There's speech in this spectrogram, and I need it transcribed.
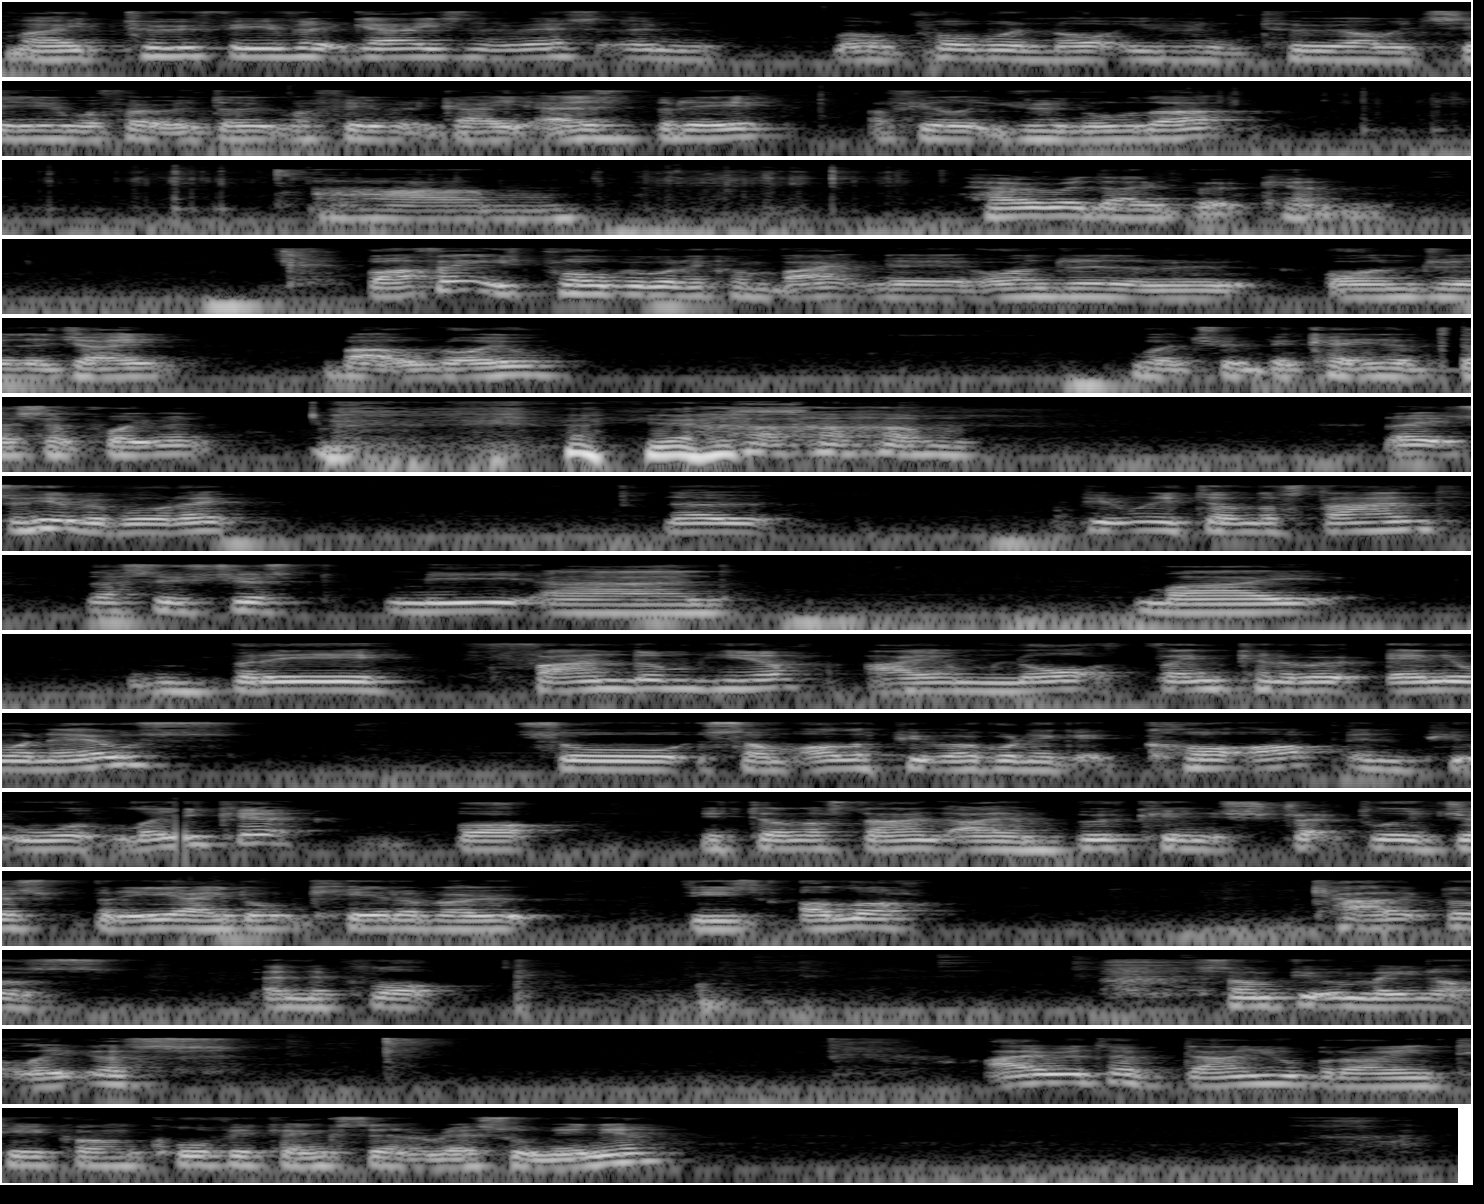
My two favourite guys in the rest, and well, probably not even two. I would say, without a doubt, my favourite guy is Bray. I feel like you know that. Um, how would I book him? Well, I think he's probably going to come back to Andre the Andre the Giant Battle Royal. Which would be kind of disappointment. yes. Um, right, so here we go, right? Now, people need to understand this is just me and my Bray fandom here. I am not thinking about anyone else. So some other people are going to get caught up and people won't like it, but you need to understand I am booking strictly just Bray. I don't care about these other characters in the plot. Some people might not like this. I would have Daniel Bryan take on Kofi Kingston at WrestleMania.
